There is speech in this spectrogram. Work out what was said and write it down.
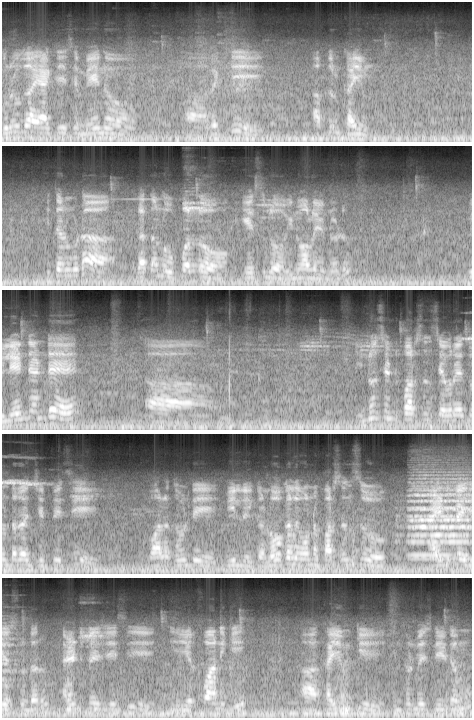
గురువుగా యాక్ట్ చేసే మెయిన్ వ్యక్తి అబ్దుల్ కయ్యం ఇతను కూడా గతంలో ఉప్పల్లో కేసులో ఇన్వాల్వ్ అయి ఉన్నాడు. వీళ్ళు ఏంటంటే ఇన్నోసెంట్ పర్సన్స్ ఎవరైతే ఉంటారో అని చెప్పేసి వాళ్ళతోటి వీళ్ళు ఇక్కడ లోకల్గా ఉన్న పర్సన్స్ ఐడెంటిఫై చేస్తుంటారు ఐడెంటిఫై చేసి ఈ ఇర్ఫాన్కి ఆ, ఇన్ఫర్మేషన్ ఇవ్వడము.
